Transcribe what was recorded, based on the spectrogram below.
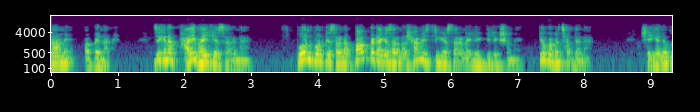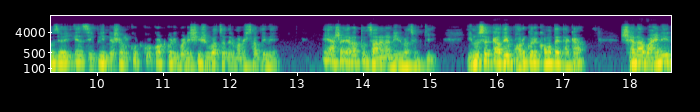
নামে বা বেনামে যেখানে ভাই ভাইকে ছাড়ে না বোন বোনকে ছাড়ে না বাপ বেটাকে ছাড়ে না স্বামী স্ত্রীকে ছাড়ে না ইলেকশনে কেউ কাউকে ছাড় দেয় না সেইখানে বুঝে ওই এনসিপি ন্যাশনাল কটকরি পার্টি শিশু বাচ্চাদের মানুষ ছাড় দিবে এই আশা এরা তো জানে না নির্বাচন কি ইনুসের কাঁধে ভর করে ক্ষমতায় থাকা, সেনাবাহিনীর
